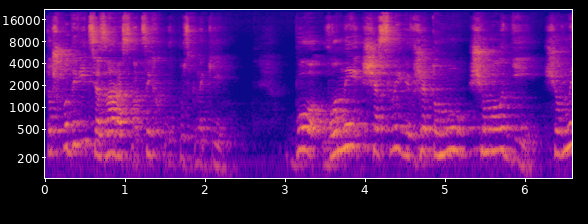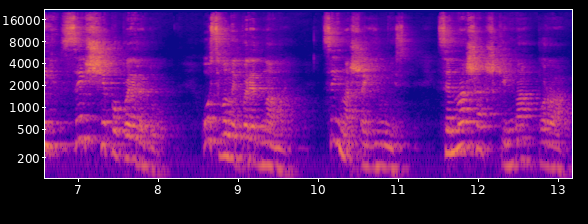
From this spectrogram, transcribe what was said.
Тож подивіться зараз на цих випускників, бо вони щасливі вже тому, що молоді, що в них все ще попереду. Ось вони перед нами. Це і наша юність, це наша шкільна пора.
